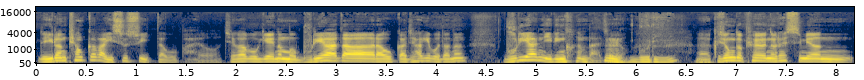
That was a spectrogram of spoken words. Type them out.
근데 이런 평가가 있을 수 있다고 봐요. 제가 보기에는 뭐 무리하다라고까지 하기보다는 무리한 일인 거는 맞아요. 음, 무리. 예, 그 정도 표현을 했으면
